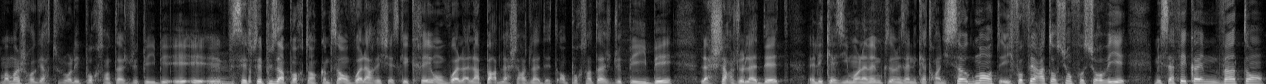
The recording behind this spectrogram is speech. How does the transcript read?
Moi, moi, je regarde toujours les pourcentages de PIB. Et, et- et c'est c'est plus important. Comme ça, on voit la richesse qui est créée, on voit la, la part de la charge de la dette. En pourcentage de PIB, la charge de la dette, elle est quasiment la même que dans les années 90. Ça augmente. Et il faut faire attention, il faut surveiller. Mais ça fait quand même 20 ans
